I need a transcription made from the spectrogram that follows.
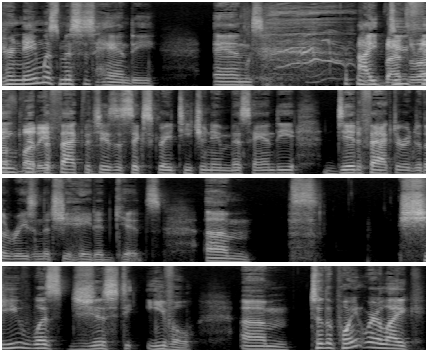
her name was Mrs. Handy, and I do rough, think buddy. that the fact that she has a sixth grade teacher named Miss Handy did factor into the reason that she hated kids. Um, she was just evil, um, to the point where like,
